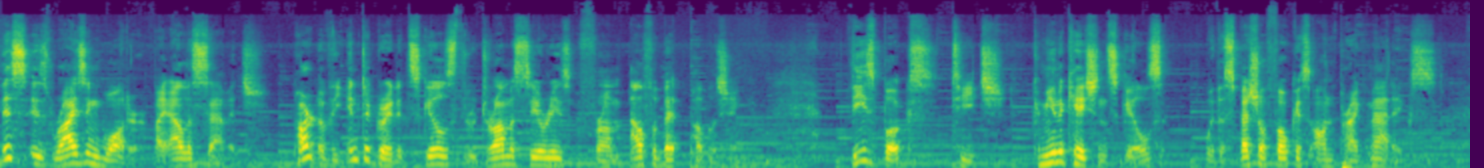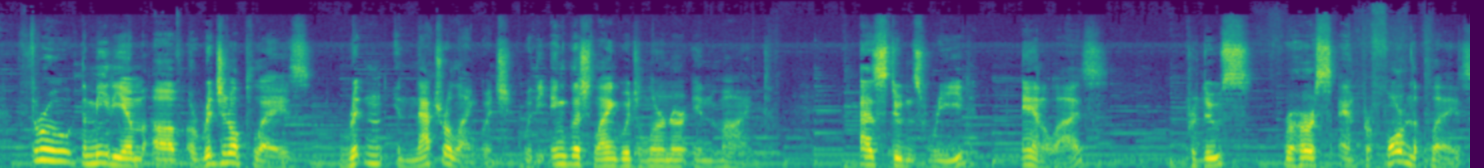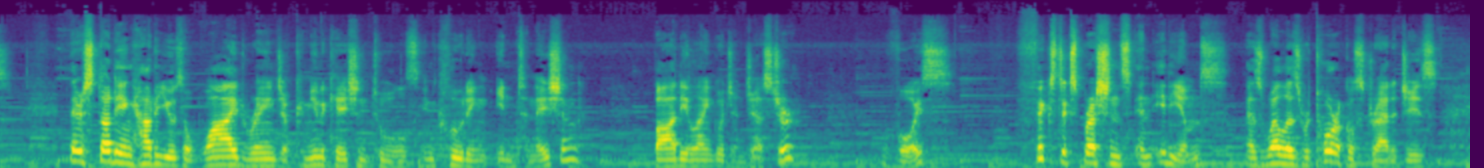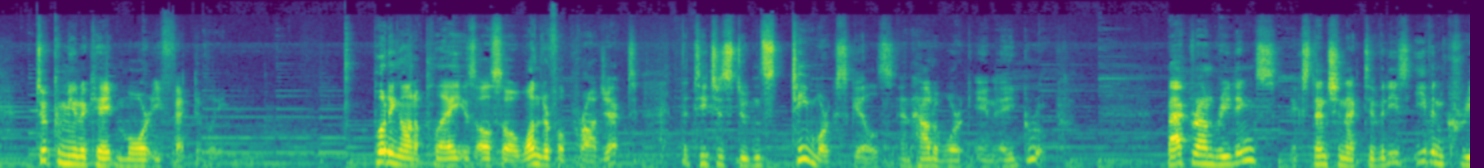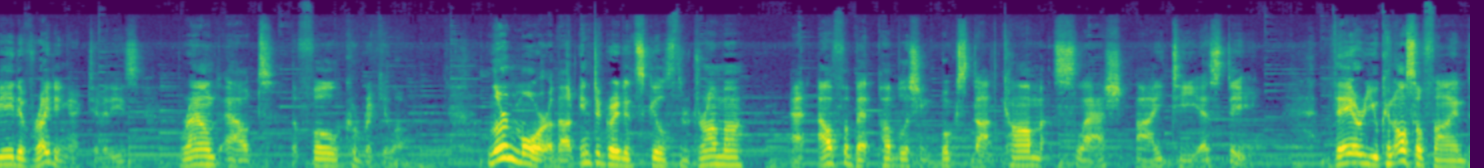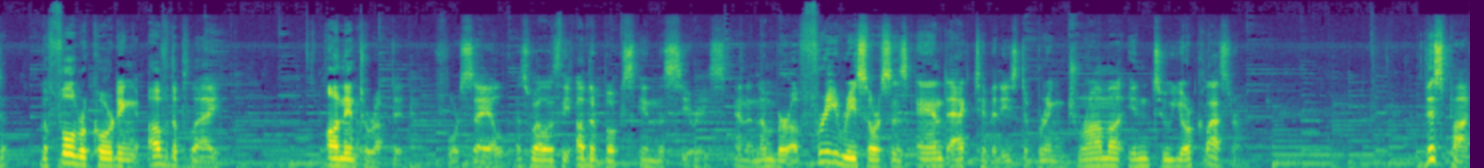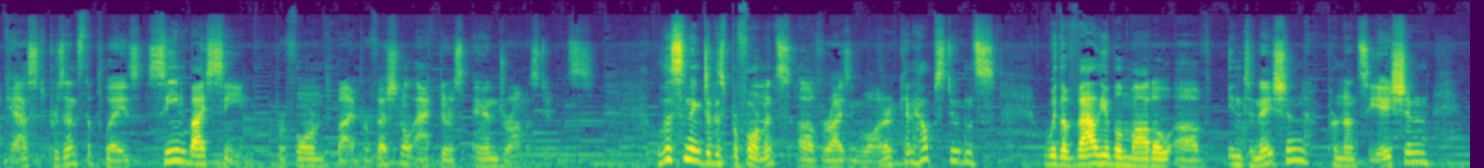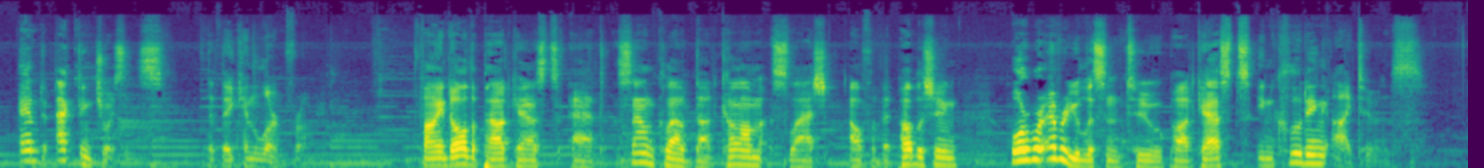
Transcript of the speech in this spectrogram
This is Rising Water by Alice Savage, part of the Integrated Skills Through Drama series from Alphabet Publishing. These books teach communication skills with a special focus on pragmatics through the medium of original plays written in natural language with the English language learner in mind. As students read, analyze, produce, rehearse, and perform the plays, they're studying how to use a wide range of communication tools, including intonation, body language and gesture, voice, fixed expressions and idioms, as well as rhetorical strategies to communicate more effectively. Putting on a play is also a wonderful project that teaches students teamwork skills and how to work in a group. Background readings, extension activities, even creative writing activities round out the full curriculum. Learn more about integrated skills through drama at alphabetpublishingbooks.com slash ITSD. There you can also find the full recording of the play uninterrupted for sale, as well as the other books in the series, and a number of free resources and activities to bring drama into your classroom. This podcast presents the plays scene by scene, performed by professional actors and drama students. Listening to this performance of Rising Water can help students with a valuable model of intonation, pronunciation, and acting choices that they can learn from. Find all the podcasts at soundcloud.com slash alphabet publishing or wherever you listen to podcasts, including iTunes.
